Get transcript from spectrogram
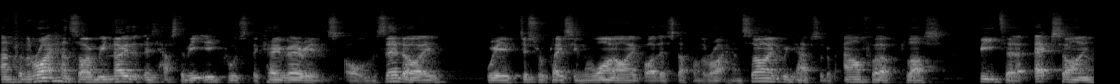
and from the right-hand side we know that this has to be equal to the covariance of zi with just replacing yi by this stuff on the right-hand side, we have sort of alpha plus beta xi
